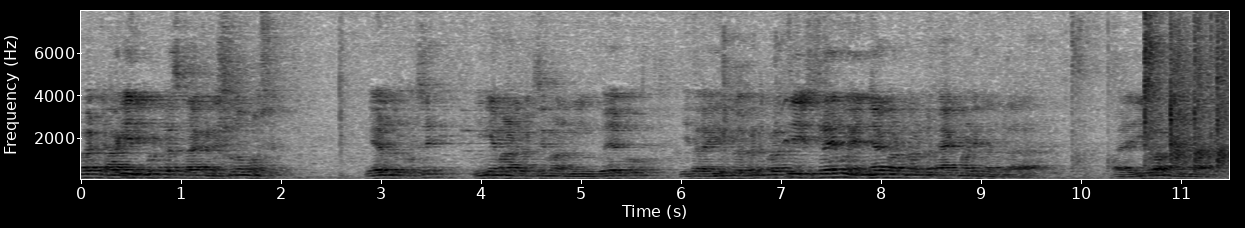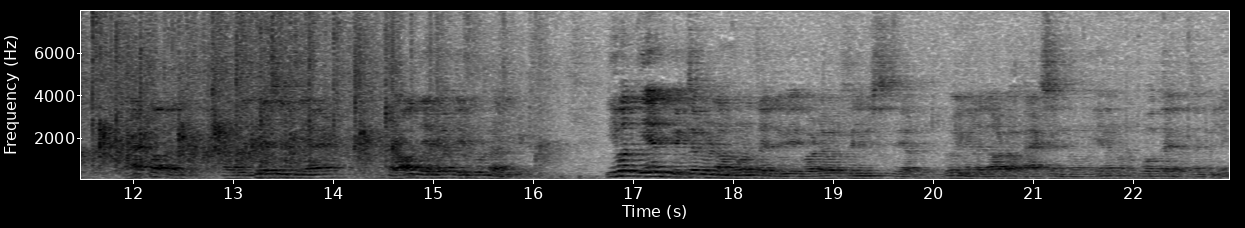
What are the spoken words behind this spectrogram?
ಬಟ್ ಹಾಗೆ ಗುಡ್ ಕಷ್ಟ ಅಂಡ್ ಸ್ಲೋ ಮೋಷನ್ ಹೇಳಿದ್ರು ಖುಷಿ ಹಿಂಗೆ ಮಾಡ್ಬೇಕು ಸಿನಿಮಾ ನಿಮ್ಗೆ ಬೇಕು. ಈ ಥರ ಅಂತ ಪ್ರತಿ ಫ್ರೇಮ್ ಎಂಜಾಯ್ ಮಾಡ್ಕೊಂಡು ಆ್ಯಕ್ಟ್ ಮಾಡಿದ್ದಂತ ಇವಾಗ ಇವತ್ತು ಏನು ಪಿಕ್ಚರ್ಗಳು ನಾವು ನೋಡ್ತಾ ಇದ್ದೀವಿ whatever films doing lot of action ಏನೇನೋ ಹೋಗ್ತಾ ಇರೋ ಟೈಮಲ್ಲಿ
